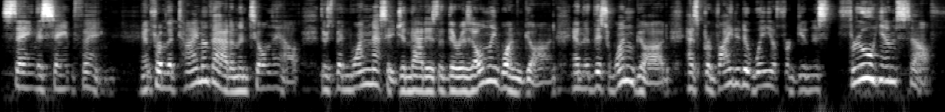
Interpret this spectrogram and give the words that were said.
saying the same thing. And from the time of Adam until now, there's been one message, and that is that there is only one God, and that this one God has provided a way of forgiveness through himself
